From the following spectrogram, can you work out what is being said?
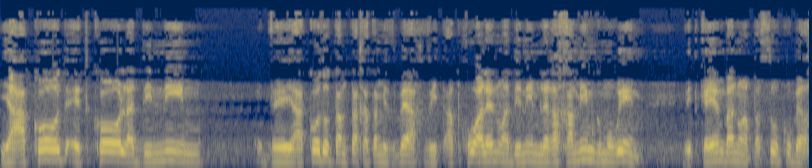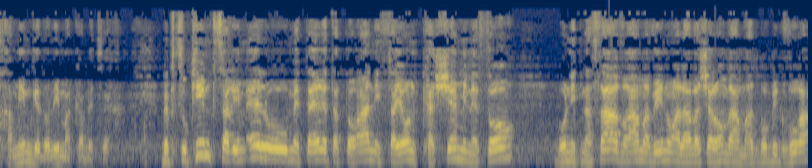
יעקוד את כל הדינים ויעקוד אותם תחת המזבח ויתהפכו עלינו הדינים לרחמים גמורים ויתקיים בנו הפסוק וברחמים גדולים אקבצך. בפסוקים קצרים אלו מתארת התורה ניסיון קשה מנשוא בו נתנסה אברהם אבינו עליו השלום ועמד בו בגבורה.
